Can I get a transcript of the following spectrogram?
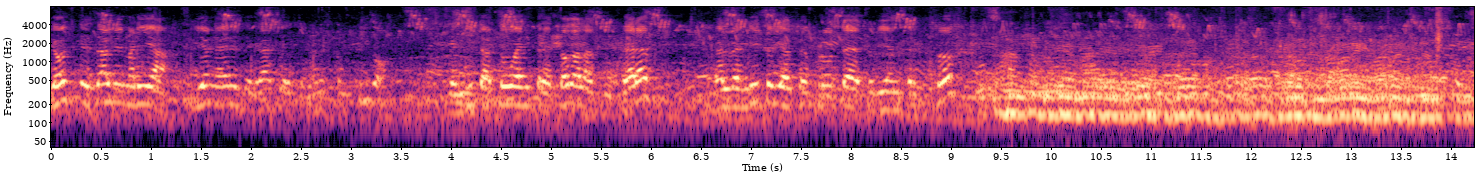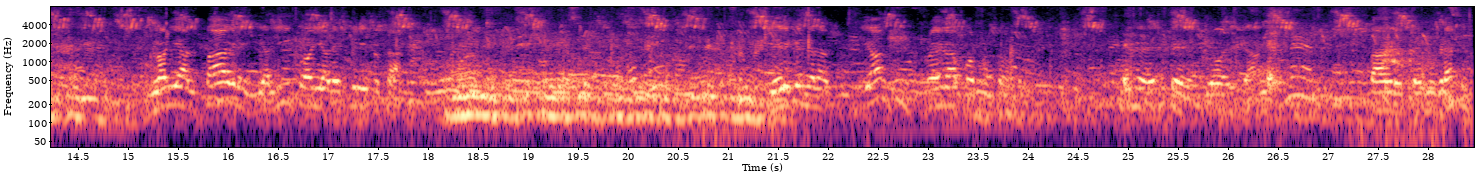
Dios te salve María, llena eres de gracia, el Señor es contigo. Bendita tú entre todas las mujeres, el bendito y el fruto de tu vientre Jesús. Gloria al Padre y al Hijo y al Espíritu Santo. Virgen de la Asunción, ruega por nosotros. Este Dios este. Padre eterno, gracias.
